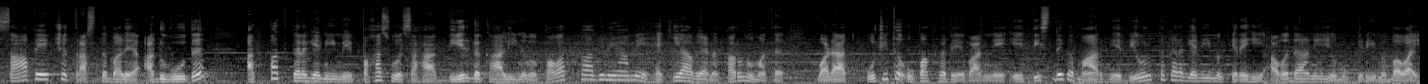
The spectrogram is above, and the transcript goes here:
සාපේක්ෂ ත්‍රස්ත බලය අඩුවූද අත්පත් කර ගැනීමේ පහසුව සහ දීර්ඝකාලීනව පවත්වාගෙන යාමේ හැකියාව යන කරුණු මත වඩාත් උචිත උපක්‍රමය වන්නේ ඒ තිස් දෙක මාර්ගය විවෘත කර ගැනීම කෙරෙහි අවධානය යොමු කිරීම බවයි.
